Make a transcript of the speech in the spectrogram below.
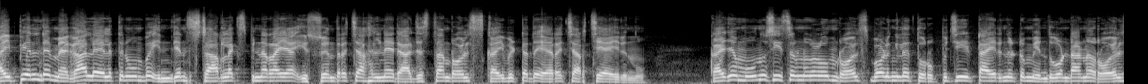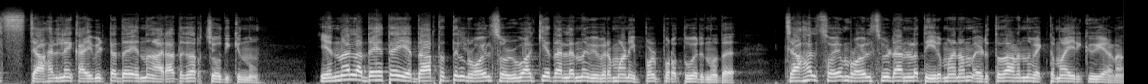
ഐ പി എല്ലിന്റെ മെഗാ ലേലത്തിനു മുമ്പ് ഇന്ത്യൻ സ്റ്റാർ ലെഗ് സ്പിന്നറായ യുസ്വേന്ദ്ര ചാഹലിനെ രാജസ്ഥാൻ റോയൽസ് കൈവിട്ടത് ഏറെ ചർച്ചയായിരുന്നു. കഴിഞ്ഞ മൂന്ന് സീസണുകളും റോയൽസ് ബോളിംഗിൽ തുറപ്പിച്ചിട്ടായിരുന്നിട്ടും എന്തുകൊണ്ടാണ് റോയൽസ് ചാഹലിനെ കൈവിട്ടത് എന്ന് ആരാധകർ ചോദിക്കുന്നു. എന്നാൽ അദ്ദേഹത്തെ യഥാർത്ഥത്തിൽ റോയൽസ് ഒഴിവാക്കിയതല്ലെന്ന വിവരമാണ് ഇപ്പോൾ പുറത്തുവരുന്നത്. ചാഹൽ സ്വയം റോയൽസ് വിടാനുള്ള തീരുമാനം എടുത്തതാണെന്ന് വ്യക്തമായിരിക്കുകയാണ്.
